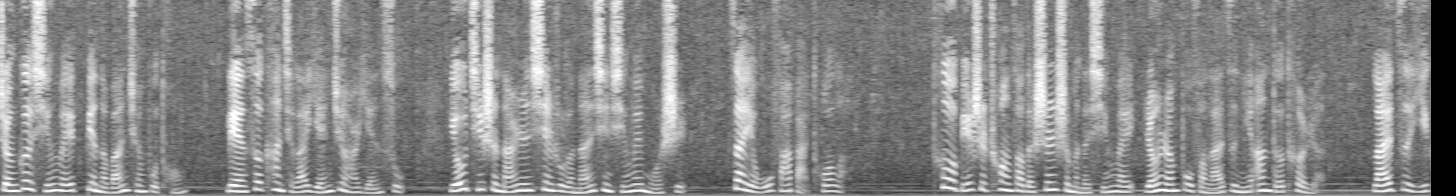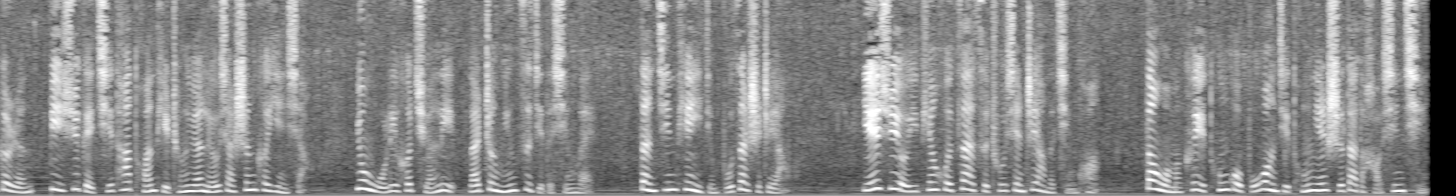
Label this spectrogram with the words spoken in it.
整个行为变得完全不同，脸色看起来严峻而严肃。尤其是男人陷入了男性行为模式，再也无法摆脱了。特别是创造的绅士们的行为，仍然部分来自尼安德特人。来自一个人必须给其他团体成员留下深刻印象，用武力和权力来证明自己的行为。但今天已经不再是这样了。也许有一天会再次出现这样的情况，但我们可以通过不忘记童年时代的好心情，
